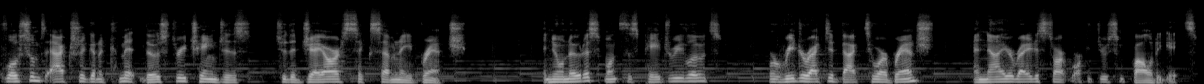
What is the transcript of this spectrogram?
Flosum's actually going to commit those three changes to the JR678 branch. And you'll notice once this page reloads, we're redirected back to our branch and now you're ready to start working through some quality gates.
